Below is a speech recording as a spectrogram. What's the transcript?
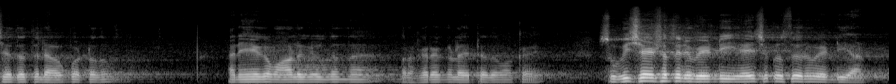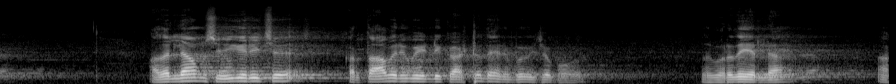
ഛേദത്തിലകപ്പെട്ടതും അനേകം ആളുകളിൽ നിന്ന് പ്രഹരങ്ങളേറ്റതുമൊക്കെ സുവിശേഷത്തിന് വേണ്ടി യേശുക്രിസ്തുവിന് വേണ്ടിയാണ്. അതെല്ലാം സ്വീകരിച്ച് കർത്താവിന് വേണ്ടി കഷ്ടത അനുഭവിച്ചപ്പോൾ അത് വെറുതെയല്ല ആ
